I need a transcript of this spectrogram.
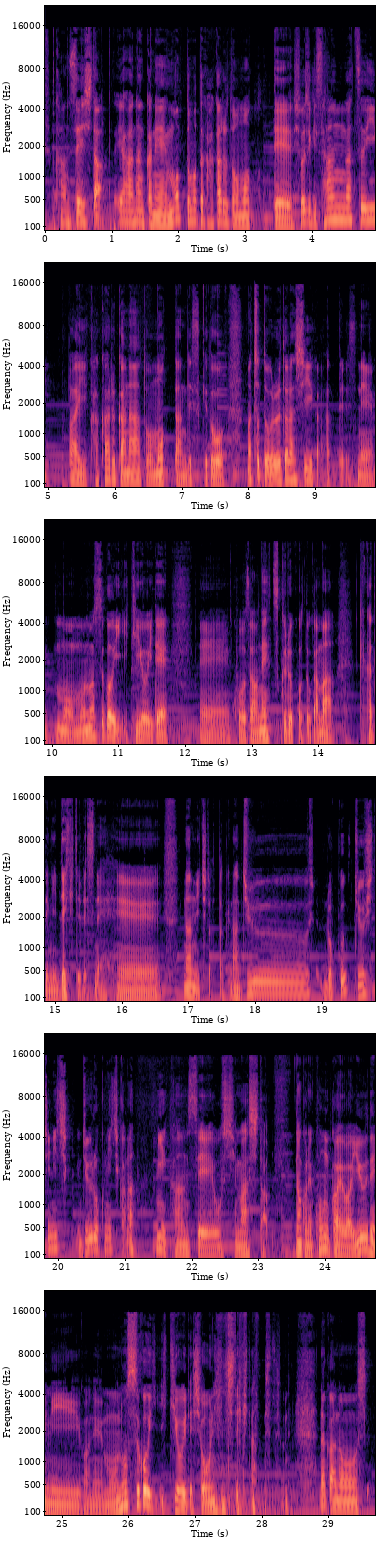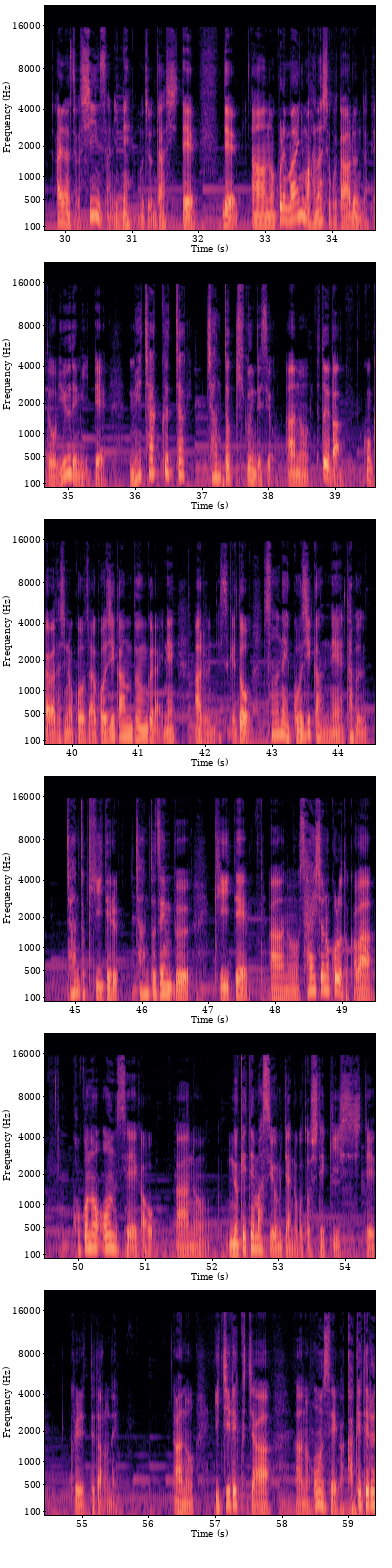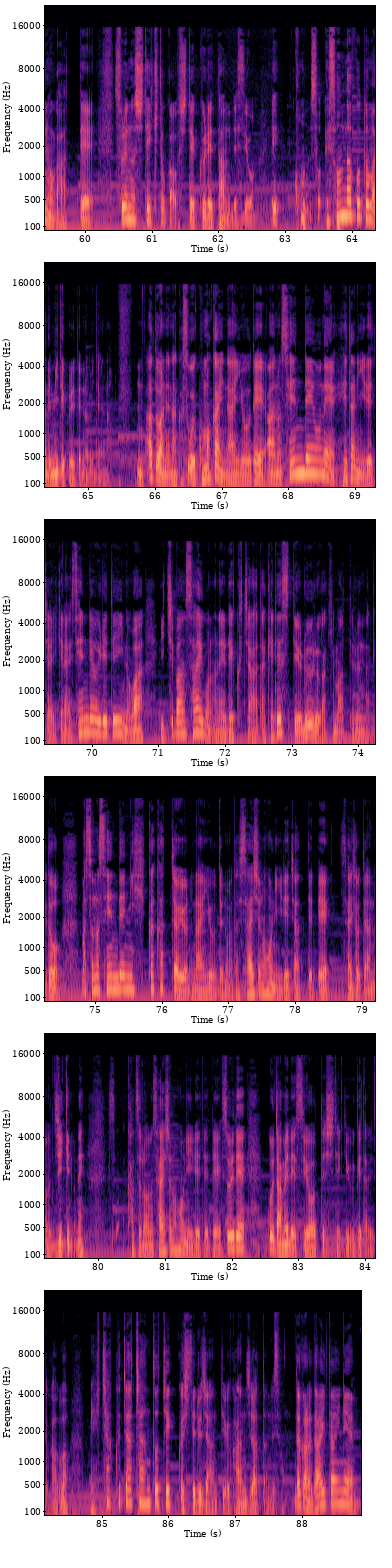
ー、完成した。いやーなんかね、もっともっとかかると思って、正直3月いっぱいかかるかなと思ったんですけど、まあ、ちょっとウルトラ C があってですね、もうものすごい勢いで、えー、講座をね、作ることが、まあ、結果的にできてですね、えー、何日だったっけな ?16?17 日 ?16 日かな？に完成をしました。なんかね、今回はユーデミーがね、ものすごい勢いで承認してきたんですよね。なんかあの、あれなんですよ、審査にね、もちろん出して、で、あの、これ前にも話したことあるんだけど、ユーデミーってめちゃくちゃちゃんと聞くんですよ。あの、例えば、今回私の講座は5時間分ぐらいね、あるんですけど、そのね、5時間ね、多分、ちゃんと聞いてる。ちゃんと全部聞いて、あの、最初の頃とかは、ここの音声が、あの、抜けてますよみたいなことを指摘してくれてたのね。あの、1レクチャー、あの、音声が欠けてるのがあって、それの指摘とかをしてくれたんですよ。え、こそえそんなことまで見てくれてんの？みたいな、うん。あとはね、なんかすごい細かい内容で、あの、宣伝をね、下手に入れちゃいけない。宣伝を入れていいのは、一番最後のね、レクチャーだけですっていうルールが決まってるんだけど、まあ、その宣伝に引っかかっちゃうような内容っていうのを私最初の方に入れちゃってて、最初ってあの、時期のね、活動の最初の方に入れてて、それで、これダメですよって指摘受けたりとか、うわ、めちゃくちゃちゃんとチェックしてるじゃんっていう感じだったんですよ。だから大体ね、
